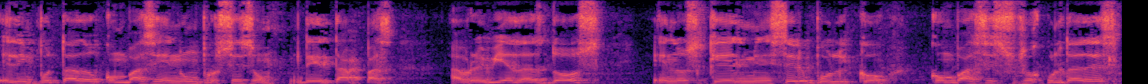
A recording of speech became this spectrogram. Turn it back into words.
el imputado con base en un proceso de etapas abreviadas, dos, en los que el Ministerio Público, con base en sus facultades,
